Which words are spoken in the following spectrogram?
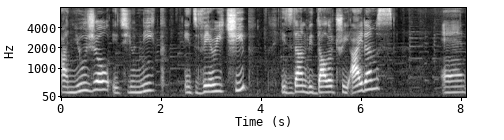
unusual, it's unique, it's very cheap. It's done with Dollar Tree items and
